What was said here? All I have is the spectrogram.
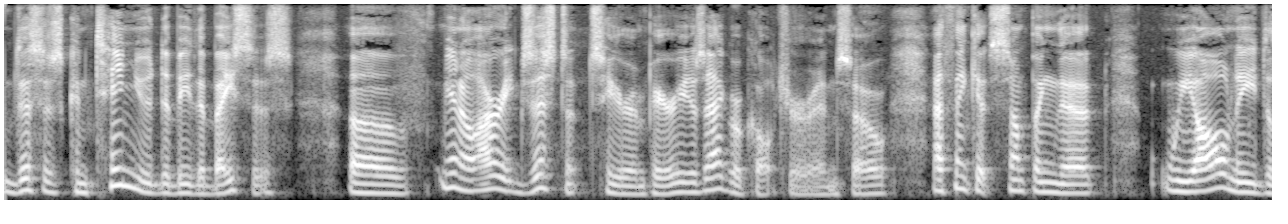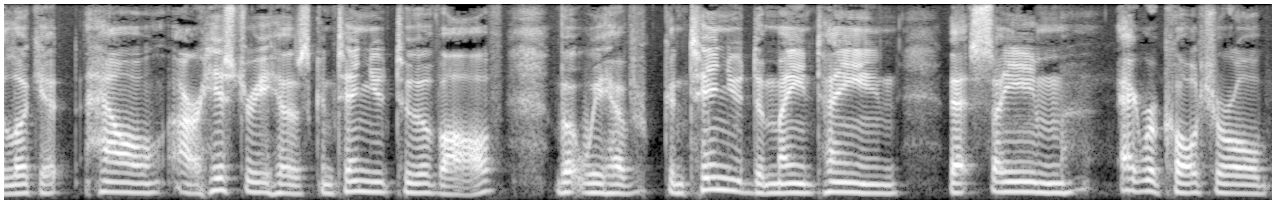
This has continued to be the basis of you know our existence here in Perry is agriculture, and so I think it's something that we all need to look at how our history has continued to evolve, but we have continued to maintain that same agricultural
